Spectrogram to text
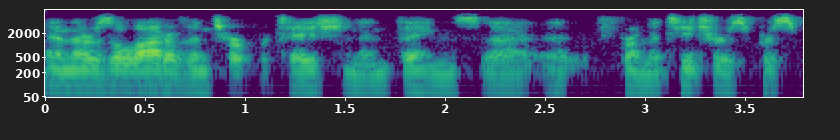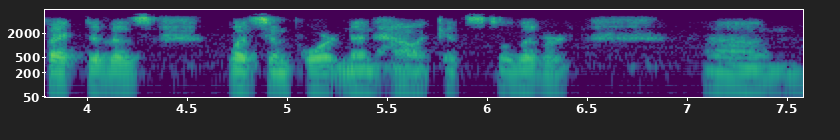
And there's a lot of interpretation and things uh, uh, from a teacher's perspective as what's important and how it gets delivered. Um,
